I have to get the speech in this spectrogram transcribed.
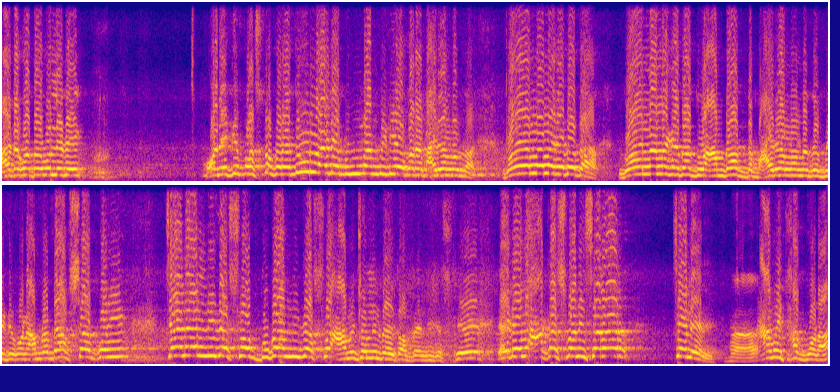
আর একটা কথা বলে দেই অনেকে প্রশ্ন করে দূর বুমবাং ভিডিও করে ভাইরাল না লাগে দাদা লাগে দাদু আমরা ভাইরাল না ভিডিও করি আমরা ব্যবসা করি চ্যানেল নিজস্ব দোকান নিজস্ব আমি চলিল ভাই কপেন নিজস্ব। এটা হলো আকাশবাণী স্যারের চ্যানেল। আমি থাকব না।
